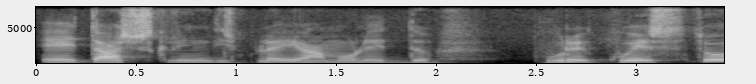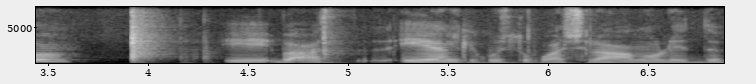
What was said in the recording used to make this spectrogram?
è touchscreen display AMOLED. Pure questo e, basta, e anche questo qua ce l'ha AMOLED.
